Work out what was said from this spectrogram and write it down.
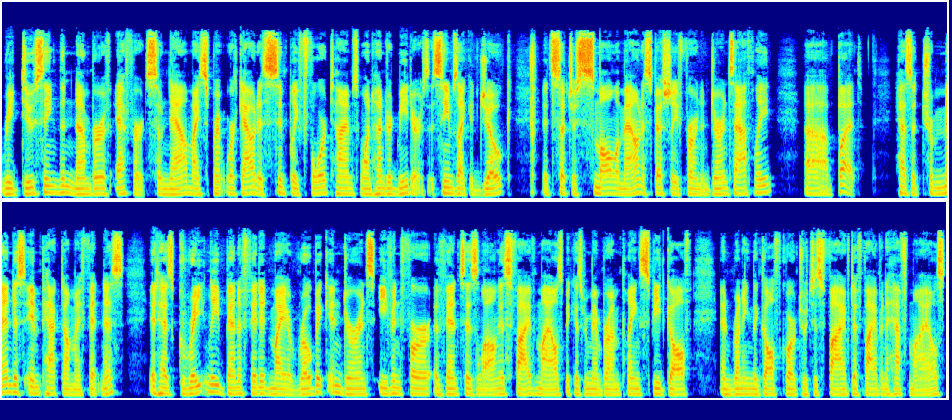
reducing the number of efforts. So now my sprint workout is simply four times 100 meters. It seems like a joke. It's such a small amount, especially for an endurance athlete, uh, but has a tremendous impact on my fitness. It has greatly benefited my aerobic endurance, even for events as long as five miles, because remember, I'm playing speed golf and running the golf course, which is five to five and a half miles.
